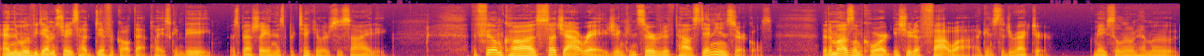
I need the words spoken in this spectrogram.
And the movie demonstrates how difficult that place can be, especially in this particular society. The film caused such outrage in conservative Palestinian circles that a Muslim court issued a fatwa against the director, Maysaloun Hamoud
